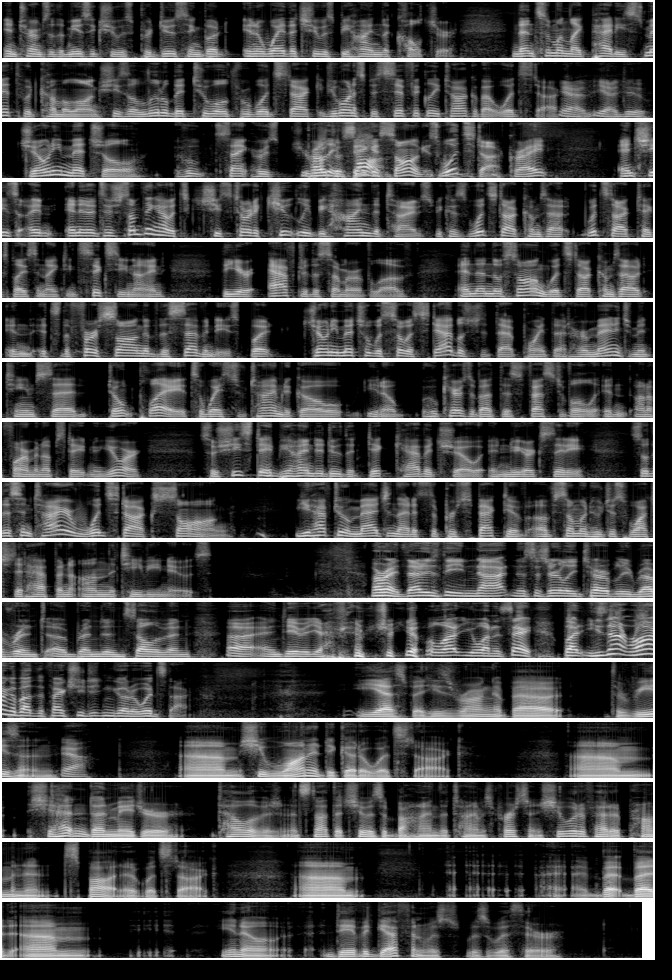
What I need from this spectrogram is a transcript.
in terms of the music she was producing, but in a way that she was behind the culture. And then someone like Patti Smith would come along. She's a little bit too old for Woodstock. If you want to specifically talk about Woodstock, Yeah, yeah, I do. Joni Mitchell, who sang, whose She probably the biggest song. song is Woodstock, right? And she's and, and there's something how it's she's sort of cutely behind the times because Woodstock comes out. Woodstock takes place in 1969, the year after the Summer of Love, and then the song Woodstock comes out and it's the first song of the 70s. But Joni Mitchell was so established at that point that her management team said, "Don't play. It's a waste of time to go. You know, who cares about this festival in on a farm in upstate New York." So she stayed behind to do the Dick Cavett show in New York City. So this entire Woodstock song you have to imagine that it's the perspective of someone who just watched it happen on the TV news. All right, that is the not necessarily terribly reverent uh, Brendan Sullivan uh, and David. Yeah, I'm sure you have a lot you want to say, but he's not wrong about the fact she didn't go to Woodstock. Yes, but he's wrong about the reason. Yeah. Um, she wanted to go to Woodstock. Um, she hadn't done major television. It's not that she was a behind the times person. She would have had a prominent spot at Woodstock. Um, but but um, you know, David Geffen was was with her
